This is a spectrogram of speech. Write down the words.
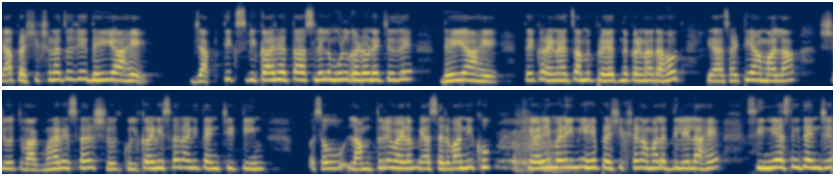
या प्रशिक्षणाचं जे ध्येय आहे जागतिक स्वीकार्यता असलेलं मूल घडवण्याचे जे ध्येय आहे ते करण्याचा आम्ही प्रयत्न करणार आहोत. यासाठी आम्हाला श्रीयुत वाघमारे सर श्रीयुत कुलकर्णी सर आणि त्यांची टीम सौ लामतुरे मॅडम या सर्वांनी खूप खेळीमेळीने हे प्रशिक्षण आम्हाला दिलेलं आहे. सिनियर्सनी त्यांचे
